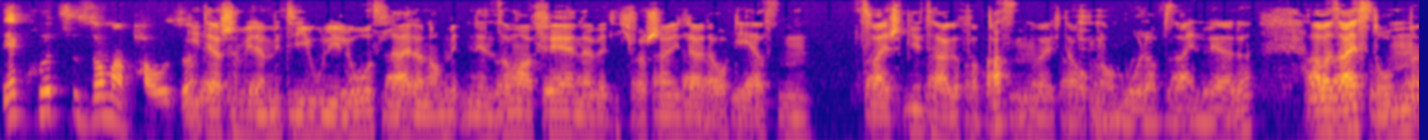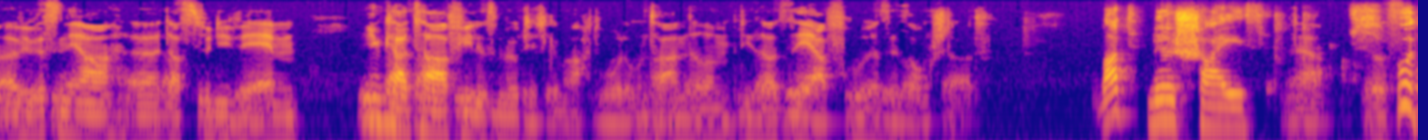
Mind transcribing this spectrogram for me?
sehr kurze Sommerpause. Geht ja schon wieder Mitte Juli los, leider noch mitten in den Sommerferien. Da werde ich wahrscheinlich leider auch die ersten zwei Spieltage verpassen, weil ich da auch noch im Urlaub sein werde. Aber sei es drum, äh, wir wissen ja, äh, dass für die WM in Katar vieles möglich gemacht wurde, unter anderem dieser sehr frühe Saisonstart. Was ne Scheiße. Ja, das Gut,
